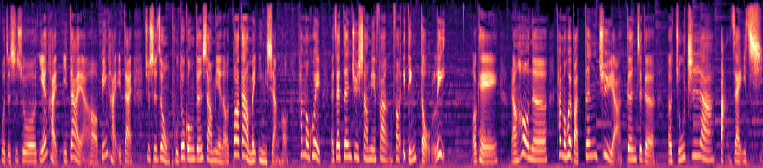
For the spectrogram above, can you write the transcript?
或者是说沿海一带啊，哦，滨海一带，就是这种普渡宫灯上面哦，不知道大家有没有印象哈？他们会呃在灯具上面放放一顶斗笠。OK，然后呢，他们会把灯具啊跟这个呃竹枝啊绑在一起。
